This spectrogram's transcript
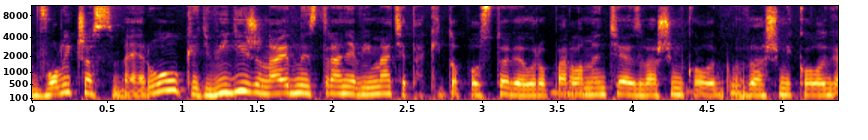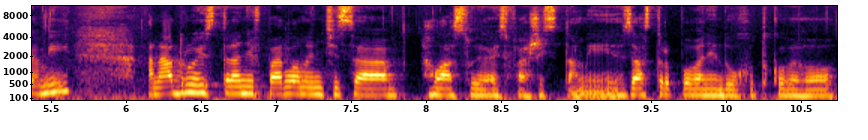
voliča Smeru, keď vidí, že na jednej strane vy máte takýto postoj v Európarlamente aj s vašim koleg- vašimi kolegami a na druhej strane v parlamente sa hlasuje aj s fašistami. Zastropovanie dôchodkového uh,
